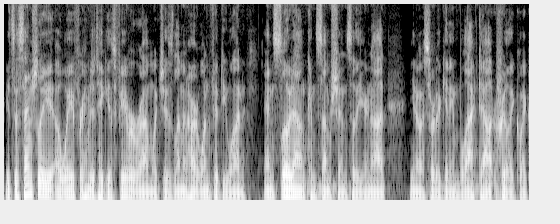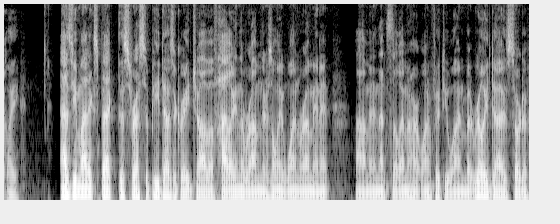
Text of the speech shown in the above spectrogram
it's essentially a way for him to take his favorite rum, which is Lemon Hart 151, and slow down consumption so that you're not, you know, sort of getting blacked out really quickly. As you might expect, this recipe does a great job of highlighting the rum. There's only one rum in it, um, and that's the Lemon Hart 151, but really does sort of,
